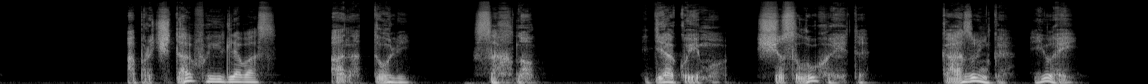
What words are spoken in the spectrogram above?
А прочитав її для вас Анатолій Сахно. Дякуємо, що слухаєте. Казонька Югей.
